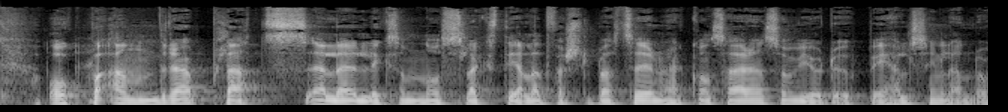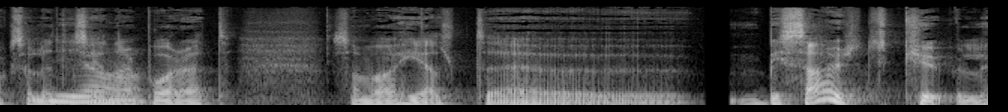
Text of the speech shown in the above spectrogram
och på andra plats, eller liksom någon slags delad första plats är den här konserten som vi gjorde uppe i Hälsingland också lite Ja. senare på året. Som var helt eh, bisarrt kul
